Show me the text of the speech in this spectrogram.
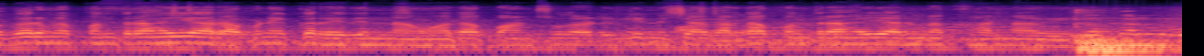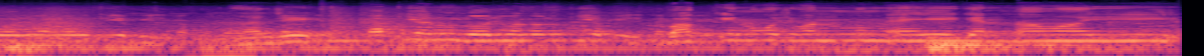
ਅਗਰ ਮੈਂ 15000 ਆਪਣੇ ਘਰੇ ਦਿੰਨਾ ਵਾਂ ਤਾਂ 500 ਦਾ ਡੇਲੀ ਨਸ਼ਾ ਕਰਦਾ 15000 ਮੈਂ ਖਾਣਾ ਵੀ। ਲੋਕਾਂ ਨੂੰ ਨੌਜਵਾਨਾਂ ਨੂੰ ਕੀ ਅਪੀਲ ਕਰਨਾ ਹਾਂਜੀ। ਬਾਕੀਆਂ ਨੂੰ ਨੌਜਵਾਨਾਂ ਨੂੰ ਕੀ ਅਪੀਲ ਕਰਨਾ ਬਾਕੀ ਨੌਜਵਾਨਾਂ ਨੂੰ ਮੈਂ ਇਹ ਕਹਿਣਾ ਵਾਂ ਜੀ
